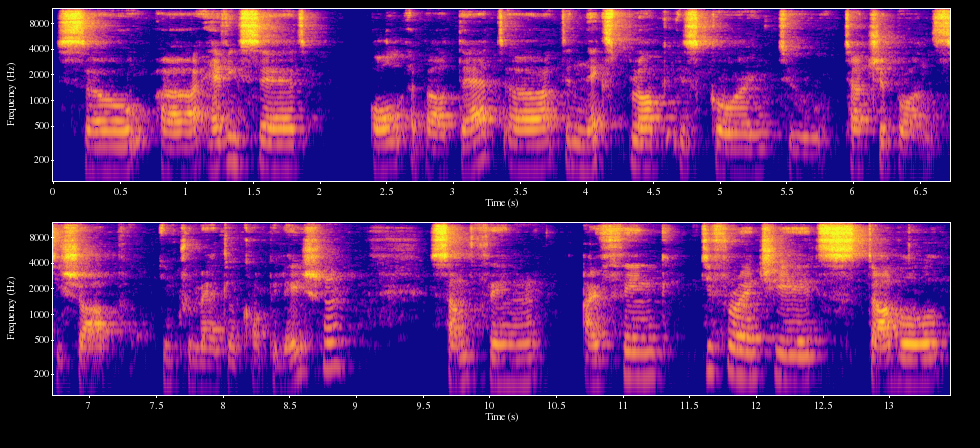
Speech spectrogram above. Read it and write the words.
So uh, having said all about that. Uh, the next block is going to touch upon C-sharp incremental compilation, something I think differentiates Stubble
